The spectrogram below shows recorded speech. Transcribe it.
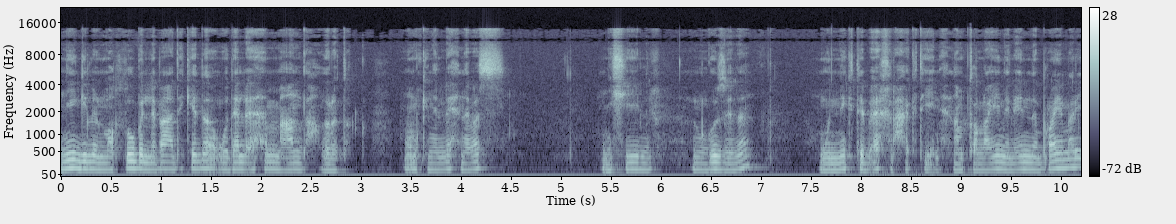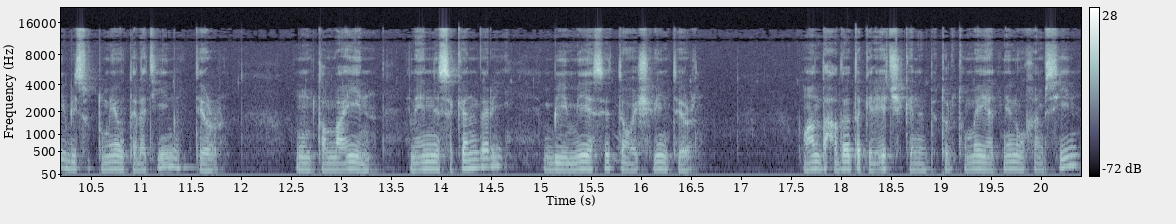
نيجي للمطلوب اللي بعد كده وده الأهم عند حضرتك. ممكن اللي إحنا بس نشيل الجزء ده. ونكتب آخر حاجتين. إحنا مطلعين ال n primary ب 630 turn ومطلعين ال n secondary ب 126 turn وعند حضرتك ال h كانت ب 352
